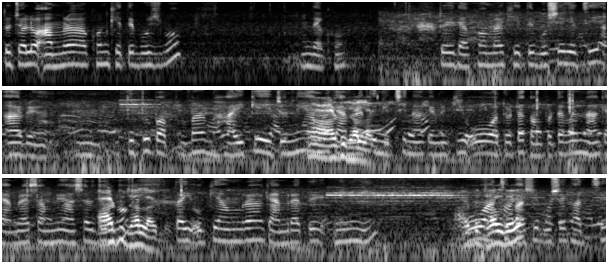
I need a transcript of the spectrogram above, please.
তো চলো আমরা এখন খেতে বসবো। দেখো। তো এই দেখো আমরা খেতে বসে গেছি আর কিট্টু পাপার ভাইকে এই জন্যই না, আমরা ক্যামেরাতে নিচ্ছি না কেন কি ও অতটা কমফোর্টেবল না ক্যামেরার সামনে আসার জন্য। তাই ওকে আমরা ক্যামেরাতে নিইনি আর ও একটু ঝাল আছে পাশে বসে খাচ্ছে।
